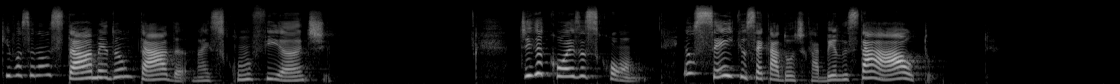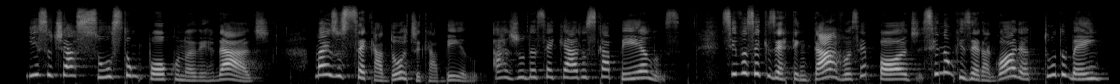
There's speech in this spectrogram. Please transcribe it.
que você não está amedrontada, mas confiante. Diga coisas como: Eu sei que o secador de cabelo está alto. Isso te assusta um pouco, não é verdade? Mas o secador de cabelo ajuda a secar os cabelos. Se você quiser tentar, você pode. Se não quiser agora, tudo bem.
